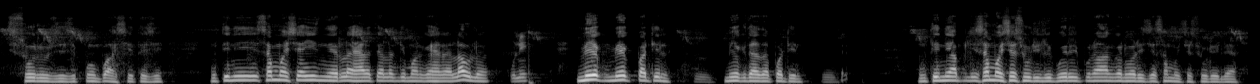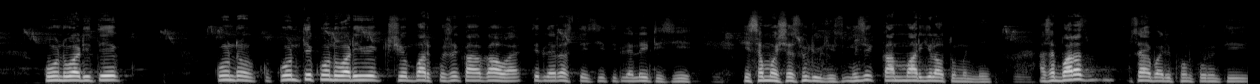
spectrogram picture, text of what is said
सौर ऊर्जेचे पंप असे तसे. मग तिने समस्या इंजिनियरला ह्याला त्याला डिमांड घ्यायला लावलं. कुणी? मेघ मेघ पाटील. मेघदादा पाटील. मग त्यांनी आपली समस्या सोडली बरी पुन्हा अंगणवाडीच्या समस्या सोडल्या कोंडवाडी ते कोंड कोणते कोंडवाडी एक श- बारकोसं का गाव आहे तिथल्या रस्त्याची तिथल्या लाईटीची ही समस्या सोडवली. म्हणजे काम मार्गी लावतो म्हणले. असा बराच साहेबाली फोन करून ती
